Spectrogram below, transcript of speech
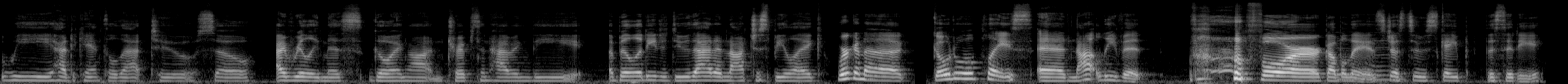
we had to cancel that too. So I really miss going on trips and having the ability to do that and not just be like, we're gonna go to a place and not leave it for a couple mm. days just to escape the city.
